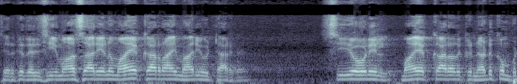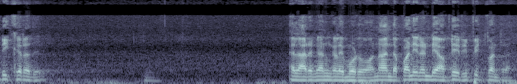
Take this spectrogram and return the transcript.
தெற்குதரிசியும் ஆசாரியனும் மாயக்காரனாய் மாறிவிட்டார்கள். சியோனில் மாயக்காரருக்கு நடுக்கம் பிடிக்கிறது. எல்லாரும் கண்களை மூடுவோம். நான் இந்த பன்னிரெண்டையும் அப்படியே ரிப்பீட் பண்றேன்.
